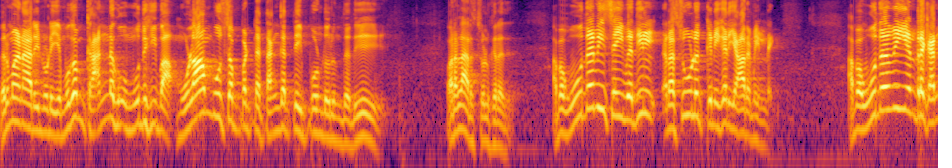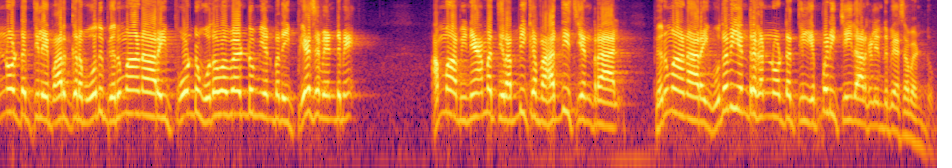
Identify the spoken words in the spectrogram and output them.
பெருமானாரினுடைய முகம் கண்ணகு முதுகிபா முலாம் பூசப்பட்ட தங்கத்தை போன்றிருந்தது. வரலாறு சொல்கிறது. அப்போ உதவி செய்வதில் ரசூலுக்கு நிகர் யாரும் இல்லை. அப்போ உதவி என்ற கண்ணோட்டத்திலே பார்க்கிற போது பெருமானாரை போன்று உதவ வேண்டும் என்பதை பேச வேண்டுமே. அம்மா பிநேமத்தி ரப்பிக்க ஹதீஸ் என்றால் பெருமானாரை உதவி என்ற கண்ணோட்டத்தில் எப்படி செய்தார்கள் என்று பேச வேண்டும்?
